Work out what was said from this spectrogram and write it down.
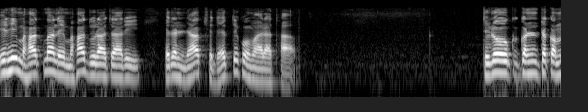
इन्हीं महात्मा ने महादुराचारी हिरण्याक्ष दैत्य को मारा था। त्रिलोक कंटकम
